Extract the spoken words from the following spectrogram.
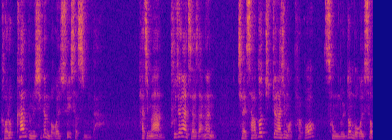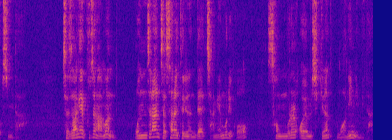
거룩한 음식은 먹을 수 있었습니다. 하지만 부정한 제사장은 제사도 집전하지 못하고 성물도 먹을 수 없습니다. 제사장의 부정함은 온전한 제사를 드리는데 장애물이고 성물을 오염시키는 원인입니다.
